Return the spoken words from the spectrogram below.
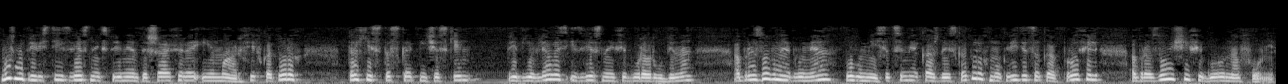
можно привести известные эксперименты Шафера и Марфи, в которых тахистоскопически предъявлялась известная фигура Рубина, образованная двумя полумесяцами, каждый из которых мог видеться как профиль, образующий фигуру на фоне.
